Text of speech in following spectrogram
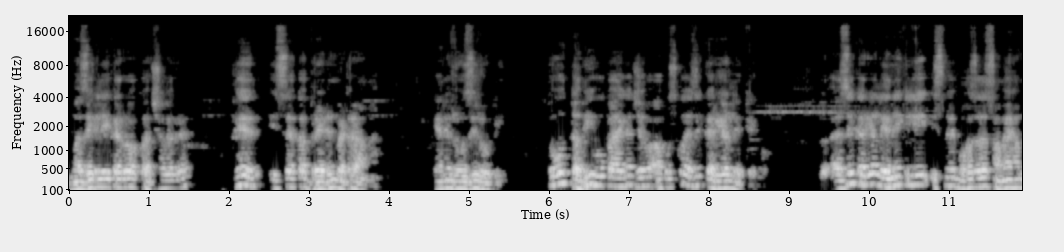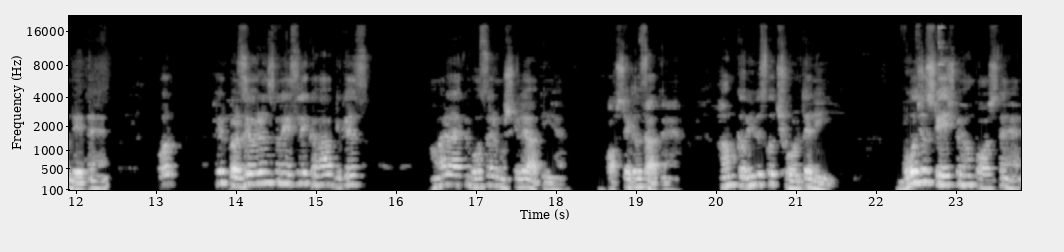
मज़े के लिए कर रहे हो, आपको अच्छा लग रहा है फिर इससे का ब्रेड एंड बटर आना, यानी रोजी रोटी तो वो तभी हो पाएगा जब आप उसको एज ए करियर लेते हो। तो एज ए करियर लेने के लिए इसमें बहुत ज़्यादा समय हम देते हैं और फिर परसिवरेंस मैंने इसलिए कहा बिकॉज़ हमारे लाइफ में बहुत सारी मुश्किलें आती हैं ऑब्स्टिकल्स आते हैं, हम कभी भी उसको छोड़ते नहीं। वो जो स्टेज पे हम पहुँचते हैं,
